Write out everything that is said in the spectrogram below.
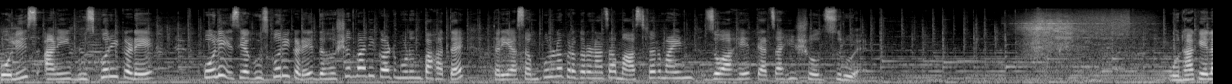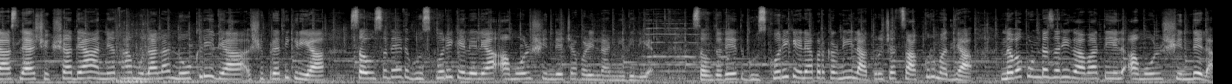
पोलीस आणि घुसखोरीकडे पोलीस या घुसखोरीकडे दहशतवादी कट म्हणून पाहत आहे तर या संपूर्ण प्रकरणाचा मास्टर माइंड जो आहे त्याचाही शोध सुरू आहे. गुन्हा केला असल्यास शिक्षा द्या अन्यथा मुलाला नोकरी द्या अशी प्रतिक्रिया संसदेत घुसखोरी केलेल्या अमोल शिंदेच्या वडिलांनी दिली आहे. संसदेत घुसखोरी केल्याप्रकरणी लातूरच्या चाकूरमधल्या नवकुंडजरी गावातील अमोल शिंदेला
